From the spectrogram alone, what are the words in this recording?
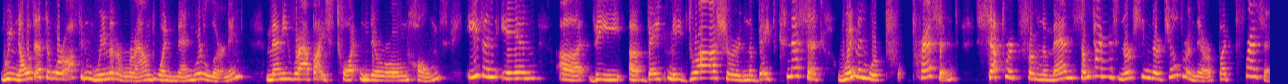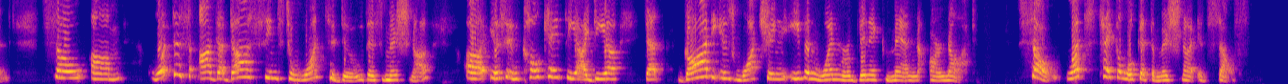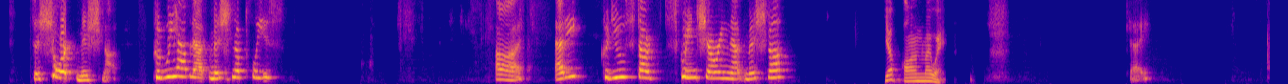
we know that there were often women around when men were learning. Many rabbis taught in their own homes, even in uh, the uh, Beit Midrash or in the Beit Knesset, women were pr- present, separate from the men, sometimes nursing their children there, but present. So, um, what this Agadah seems to want to do, this Mishnah, uh, is inculcate the idea that God is watching even when rabbinic men are not. So let's take a look at the Mishnah itself. It's a short Mishnah. Could we have that Mishnah, please? Uh, Eddie, could you start screen sharing that Mishnah? Yep, on my way. Okay.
